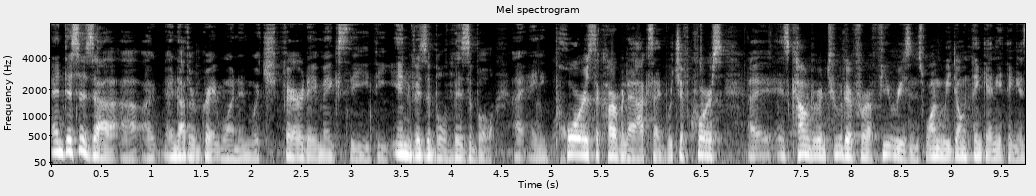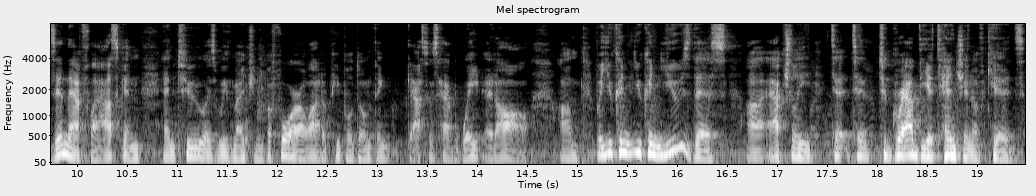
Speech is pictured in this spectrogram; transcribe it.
And this is a, a, another great one in which Faraday makes the, the invisible visible, uh, and he pours the carbon dioxide, which of course uh, is counterintuitive for a few reasons. One, we don't think anything is in that flask, and, and two, as we've mentioned before, a lot of people don't think gases have weight at all. Um, but you can you can use this uh, actually to, to, to, grab the attention of kids.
